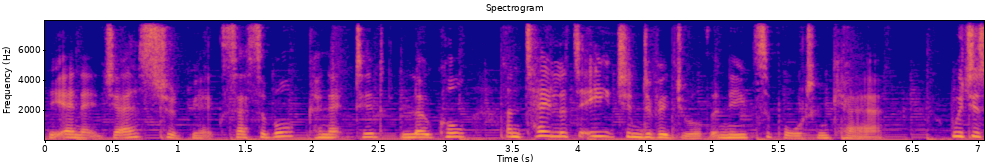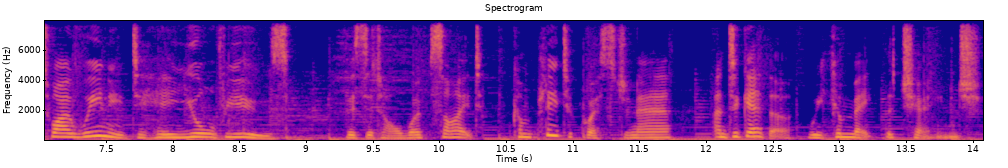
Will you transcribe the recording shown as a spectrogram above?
The NHS should be accessible, connected, local, and tailored to each individual that needs support and care. Which is why we need to hear your views. Visit our website, complete a questionnaire, and together we can make the change.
